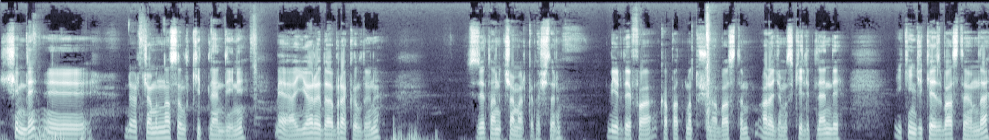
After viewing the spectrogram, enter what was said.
Şimdi e, dört camın nasıl kilitlendiğini veya yarıda bırakıldığını size tanıtacağım arkadaşlarım. Bir defa kapatma tuşuna bastım. Aracımız kilitlendi. İkinci kez bastığımda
